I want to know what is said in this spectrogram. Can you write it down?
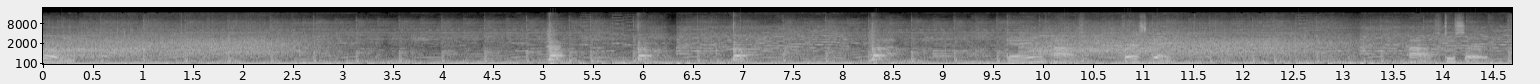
40. Game Haas. First game. Haas to serve.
